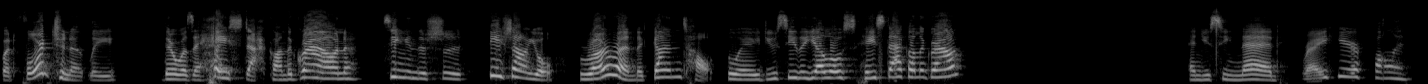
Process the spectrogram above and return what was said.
But fortunately, there was a haystack on the ground. 幸运的是，地上有软软的干草堆。Do you see the yellow haystack on the ground? And you see Ned right here falling.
